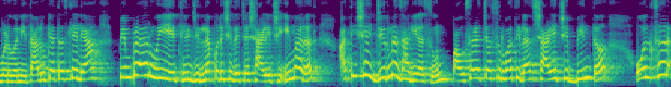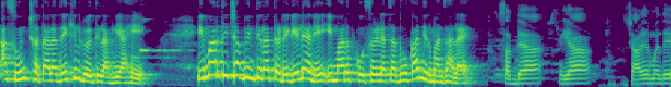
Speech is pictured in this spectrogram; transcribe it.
वडवणी तालुक्यात असलेल्या पिंपळारुई येथील जिल्हा परिषदेच्या शाळेची इमारत अतिशय जीर्ण झाली असून पावसाळ्याच्या सुरुवातीलाच शाळेची भिंत ओलसर असून छताला देखील गळती लागली आहे. इमारतीच्या भिंतीला तडे गेल्याने इमारत कोसळण्याचा धोका निर्माण झालाय. सध्या या शाळेमध्ये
